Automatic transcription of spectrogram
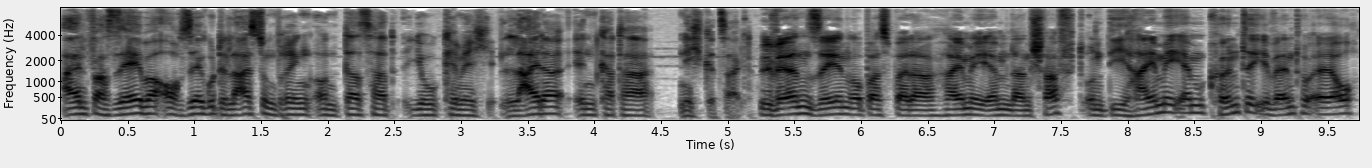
einfach selber auch sehr gute Leistung bringen und das hat Joe Kimmich leider in Katar nicht gezeigt. Wir werden sehen, ob er es bei der Heim-EM dann schafft. Und die Heim-EM könnte eventuell auch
